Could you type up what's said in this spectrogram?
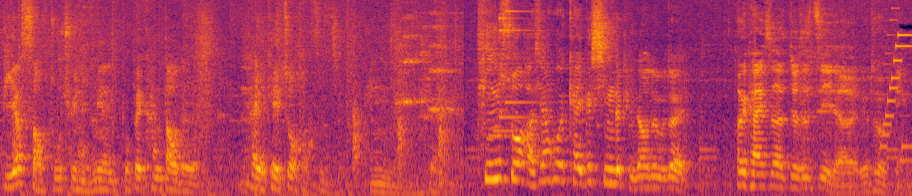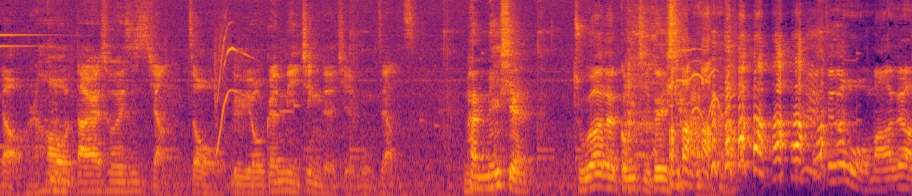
比较少族群里面不被看到的人，他也可以做好自己。嗯，对，听说好像会开一个新的频道，对不对？会开设就是自己的 YouTube 频道，然后大概是会是讲走旅游跟秘境的节目这样子。很明显，主要的攻击对象。这是我吗？这样？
